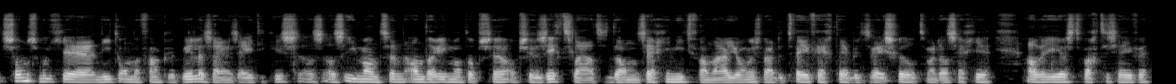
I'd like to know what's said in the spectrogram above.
soms moet je niet onafhankelijk willen zijn als ethicus. Als, als iemand een ander iemand op zijn op zijn gezicht slaat, dan zeg je niet van, nou jongens, waar de twee vechten hebben de twee schuld. Maar dan zeg je allereerst, wacht eens even,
